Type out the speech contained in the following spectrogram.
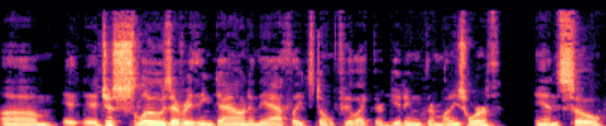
um, it, it just slows everything down, and the athletes don't feel like they're getting their money's worth. And so,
